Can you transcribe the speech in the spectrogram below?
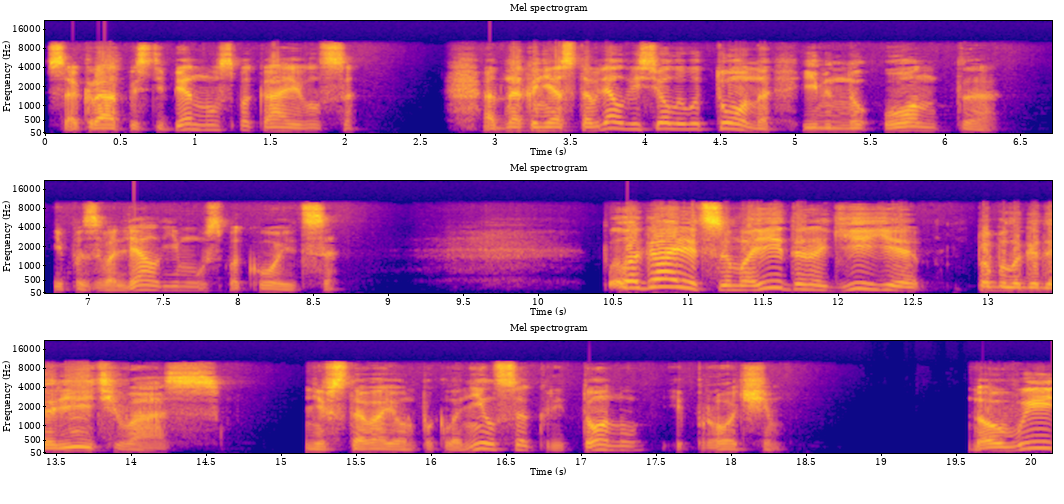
Сократ постепенно успокаивался, однако не оставлял веселого тона. Именно он-то и позволял ему успокоиться. «Полагается, мои дорогие, поблагодарить вас». Не вставая, он поклонился Критону и прочим. но вы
